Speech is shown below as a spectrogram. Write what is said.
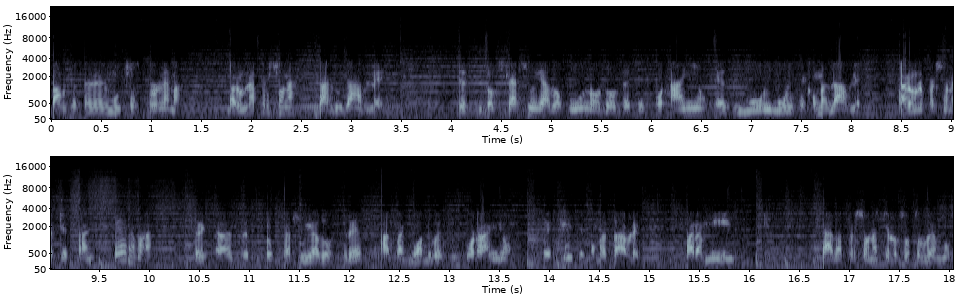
vamos a tener muchos problemas. Para una persona saludable, desintoxicar su hígado uno o dos veces por año es muy, muy recomendable. Para una persona que está enferma, desintoxicar su hígado tres hasta cuatro veces por año es muy recomendable. Para mí, cada persona que nosotros vemos,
